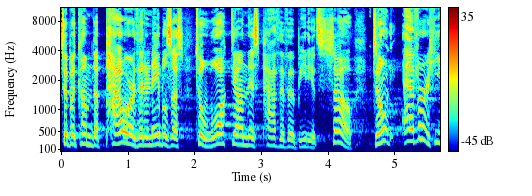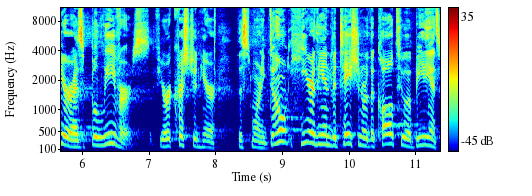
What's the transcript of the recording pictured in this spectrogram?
to become the power that enables us to walk down this path of obedience. So don't ever hear as believers, if you're a Christian here, this morning. Don't hear the invitation or the call to obedience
